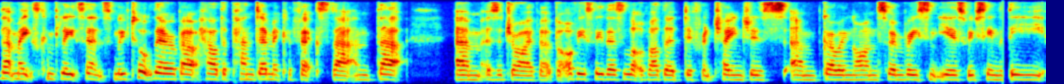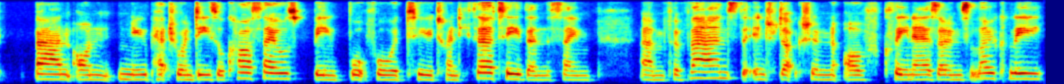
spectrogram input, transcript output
That makes complete sense. And we've talked there about how the pandemic affects that and that um, as a driver, but obviously there's a lot of other different changes um, going on. So in recent years, we've seen the ban on new petrol and diesel car sales being brought forward to 2030, then the same um, for vans, the introduction of clean air zones locally,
